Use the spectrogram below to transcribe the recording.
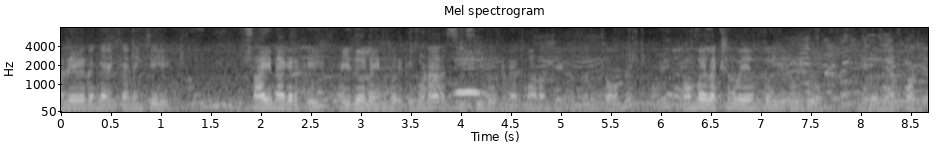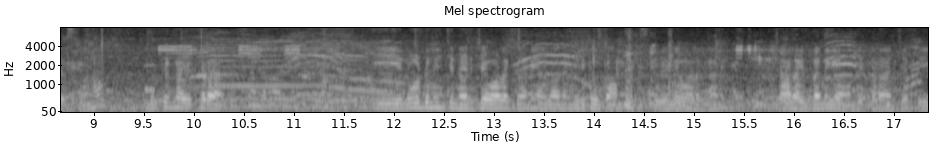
అదేవిధంగా ఇక్కడ నుంచి సాయినగర్కి ఐదో లైన్ వరకు కూడా సీసీ రోడ్డు నిర్మాణం చేయడం జరుగుతోంది తొంభై లక్షల వ్యయంతో ఈ రోడ్డు ఈరోజు ఏర్పాటు చేస్తున్నాం. ముఖ్యంగా ఇక్కడ ఈ రోడ్డు నుంచి నడిచే వాళ్ళకి కానీ అలానే మెడికల్ కాంప్లెక్స్కి వెళ్ళే వాళ్ళకి కానీ చాలా ఇబ్బందిగా ఉంది ఇక్కడ అని చెప్పి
